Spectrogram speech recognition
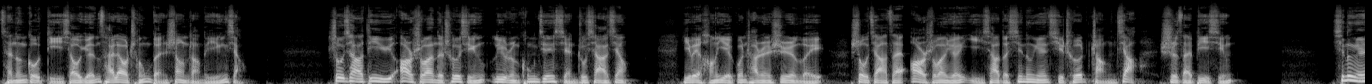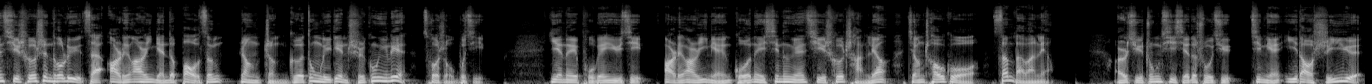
才能够抵消原材料成本上涨的影响，售价低于二十万的车型利润空间显著下降。一位行业观察人士认为，售价在二十万元以下的新能源汽车涨价势在必行。新能源汽车渗透率在二零二一年的暴增，让整个动力电池供应链措手不及。业内普遍预计，二零二一年国内新能源汽车产量将超过三百万辆。而据中汽协的数据，今年一到十一月，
